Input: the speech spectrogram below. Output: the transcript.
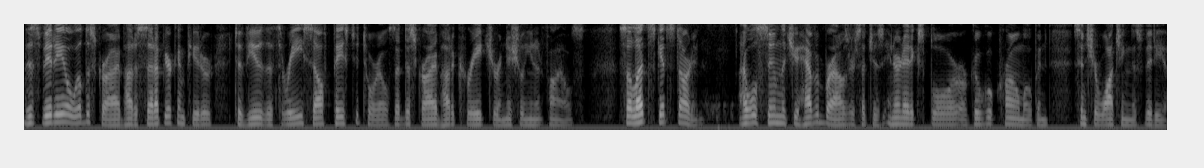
This video will describe how to set up your computer to view the three self-paced tutorials that describe how to create your initial unit files. So let's get started. I will assume that you have a browser such as Internet Explorer or Google Chrome open since you're watching this video.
